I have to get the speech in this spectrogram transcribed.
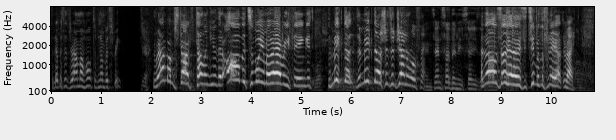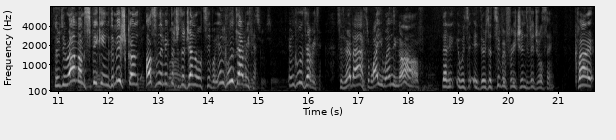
So the Rebbe says the Rambam holds of number three. Yeah. The Rambam starts telling you that all the tzivuim are everything. It's, the mikdash, the mikdash is a general thing. And then suddenly he says, And then uh, it's a tzivah l'fnei right. The, the Rambam speaking the Mishkan also the mikdash is a general tzivah. It includes everything. includes everything. So the Rebbe asked, why are you ending off that it, it was it, there's a tzivah for each individual thing? Kvar,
